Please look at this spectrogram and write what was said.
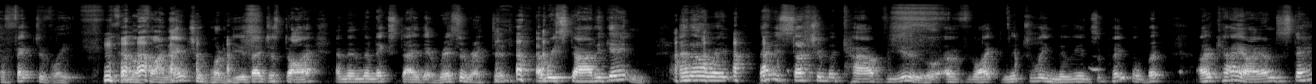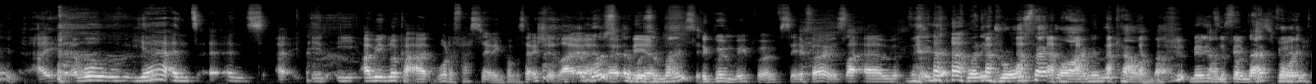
Effectively, from a financial point of view, they just die, and then the next day they're resurrected, and we start again. And I went, that is such a macabre view of like literally millions of people. But okay, I understand. I, well, yeah, and and uh, it, it- I mean, look, I, what a fascinating conversation! Like It was, uh, it the, was uh, amazing. the grim reaper of CFOs. Like um, when he draws that line in the calendar, millions and from that point,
